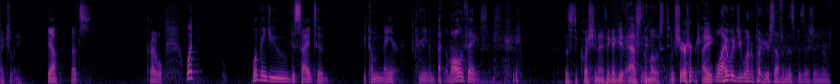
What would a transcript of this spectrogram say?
Actually, Yeah, that's incredible. What what made you decide to become mayor? I mean, of, of all the things, that's the question I think I get asked the most. I'm sure. I Why would you want to put yourself in this position of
